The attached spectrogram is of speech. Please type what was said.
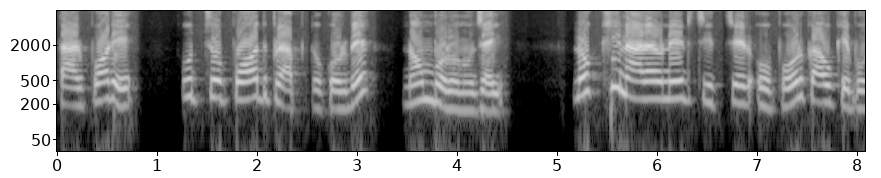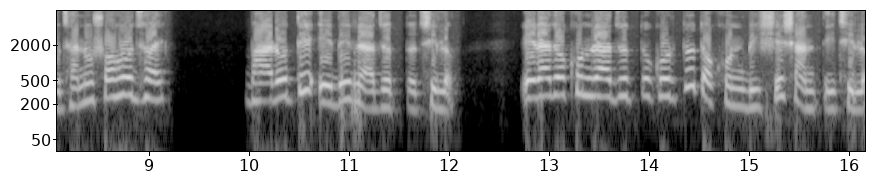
তারপরে উচ্চ পদ প্রাপ্ত করবে নম্বর অনুযায়ী। লক্ষ্মী নারায়ণের চিত্রের ওপর কাউকে বোঝানো সহজ হয়। ভারতে এদের রাজত্ব ছিল। এরা যখন রাজত্ব করত, তখন বিশ্বে শান্তি ছিল।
